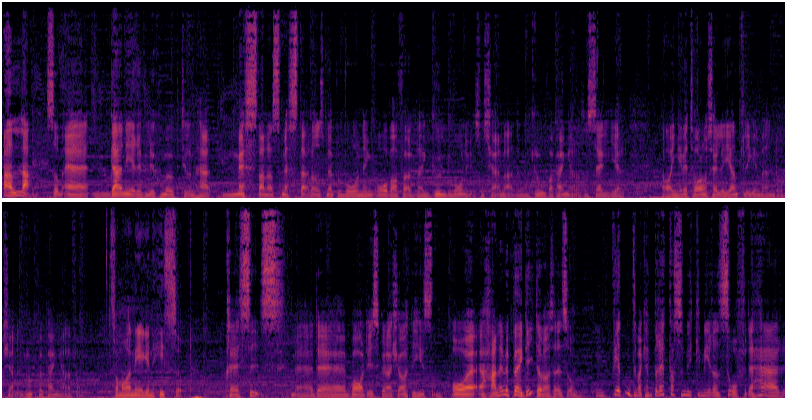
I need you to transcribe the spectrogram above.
alla som är där nere vill ju komma upp till de här mästarnas mästare. De som är på våning ovanför den här guldvåningen som tjänar de grova pengarna. Som säljer, ja ingen vet vad de säljer egentligen men de tjänar grovt med pengar i alla fall. Som har en egen hiss upp. Precis, med eh, bardisk och kört i hissen. Och eh, han är väl på väg dit om man säger så. Vet inte, man kan berätta så mycket mer än så för det här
